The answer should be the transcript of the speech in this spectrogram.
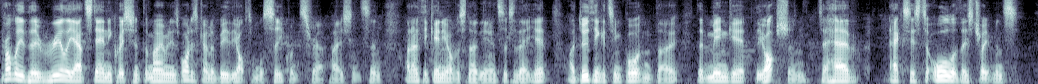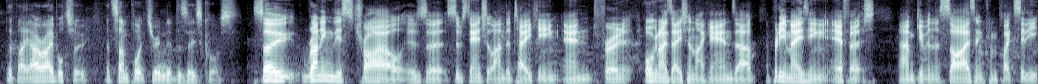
Probably the really outstanding question at the moment is what is going to be the optimal sequence for our patients? And I don't think any of us know the answer to that yet. I do think it's important, though, that men get the option to have access to all of these treatments that they are able to at some point during the disease course. So, running this trial is a substantial undertaking, and for an organisation like ANZUP, a pretty amazing effort. Um, given the size and complexity.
